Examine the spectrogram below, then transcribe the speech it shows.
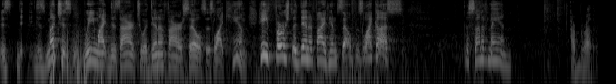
as, as much as we might desire to identify ourselves as like him, he first identified himself as like us, the Son of Man, our brother.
